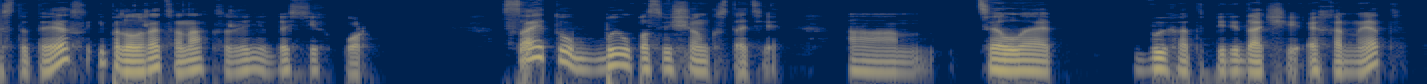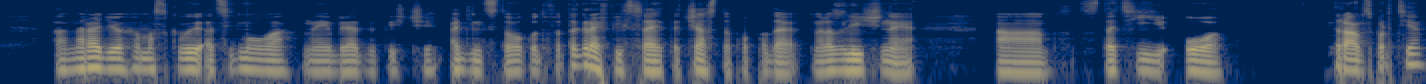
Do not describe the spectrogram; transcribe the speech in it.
СТТС и продолжается она, к сожалению, до сих пор. Сайту был посвящен, кстати, целый выход передачи «Эхонет», а на радио «Эхо Москвы» от 7 ноября 2011 года фотографии сайта часто попадают на различные а, статьи о транспорте,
